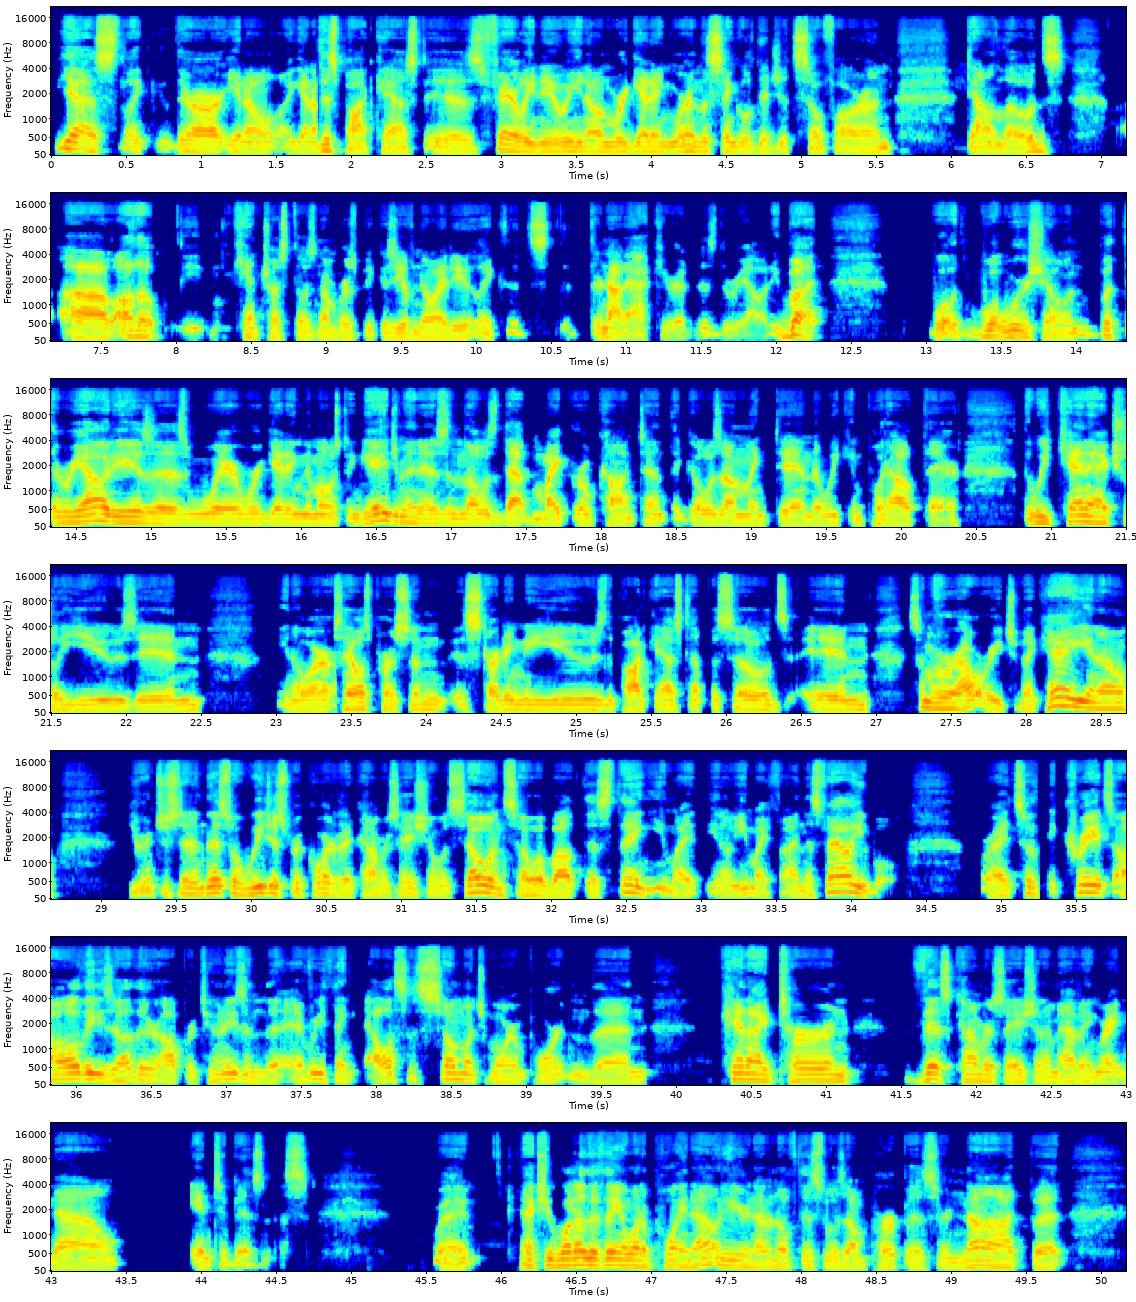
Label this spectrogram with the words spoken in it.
yes, like there are, you know, again, this podcast is fairly new, you know, and we're getting we're in the single digits so far on downloads. Uh, although you can't trust those numbers because you have no idea, like it's they're not accurate is the reality. But what what we're showing, but the reality is is where we're getting the most engagement is in those that micro content that goes on LinkedIn that we can put out there that we can actually use in you know, our salesperson is starting to use the podcast episodes in some of her outreach. Like, hey, you know, you're interested in this. Well, we just recorded a conversation with so and so about this thing. You might, you know, you might find this valuable. Right. So it creates all these other opportunities, and the, everything else is so much more important than can I turn this conversation I'm having right now into business? Right. Actually, one other thing I want to point out here, and I don't know if this was on purpose or not, but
